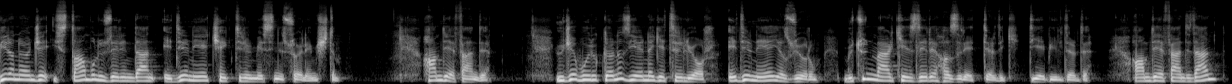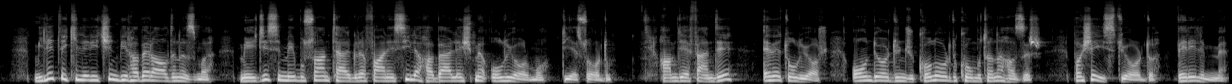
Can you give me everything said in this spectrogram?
Bir an önce İstanbul üzerinden Edirne'ye çektirilmesini söylemiştim. Hamdi Efendi, Yüce buyruklarınız yerine getiriliyor. Edirne'ye yazıyorum. Bütün merkezleri hazır ettirdik diye bildirdi. Hamdi Efendi'den milletvekilleri için bir haber aldınız mı? Meclis-i Mebusan telgrafhanesiyle haberleşme oluyor mu diye sordum. Hamdi Efendi evet oluyor. 14. Kolordu komutanı hazır. Paşa istiyordu. Verelim mi?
